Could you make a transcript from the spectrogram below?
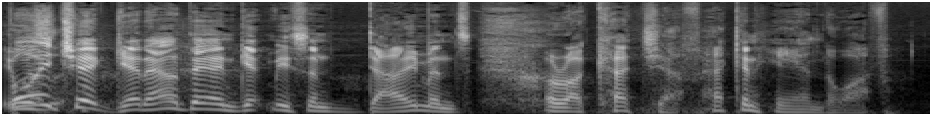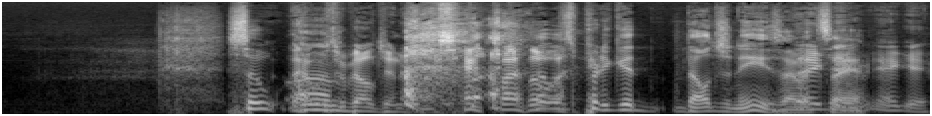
Boy, a- chick, get out there and get me some diamonds, or I'll cut your fucking hand off. So That was a um, Belgian accent, that way. was pretty good Belgianese, I would Thank say. you, thank you.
